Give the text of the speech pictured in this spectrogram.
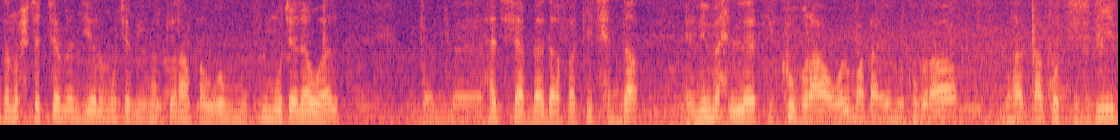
إذا وحتى الثمن ديالو متابعينا الكرام فهو في المتناول. إذا هذا الشاب هذا فكيتحدى يعني المحلات الكبرى والمطاعم الكبرى بهذا الطاكوس الجديد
